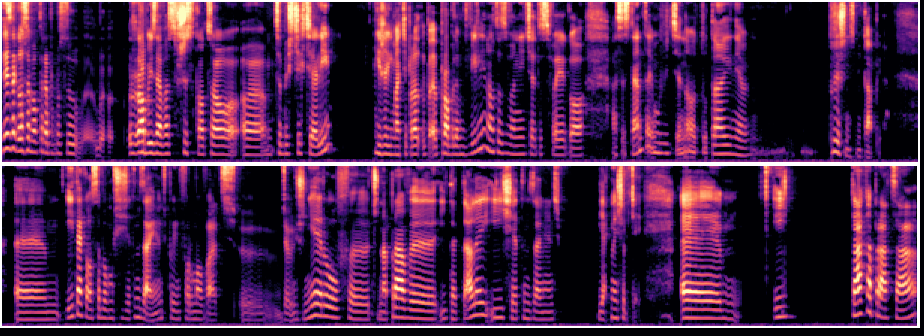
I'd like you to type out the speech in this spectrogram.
Jest taka osoba, która po prostu robi za Was wszystko, co, co byście chcieli. Jeżeli macie problem w willi, no to dzwonicie do swojego asystenta i mówicie, no tutaj, nie wiem, prysznic mi kapie. I taka osoba musi się tym zająć, poinformować y, dział inżynierów, y, czy naprawy i tak dalej, i się tym zająć jak najszybciej. I taka praca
